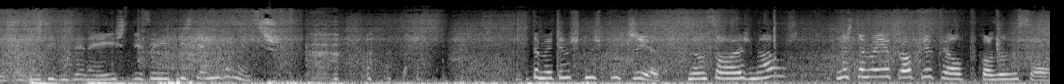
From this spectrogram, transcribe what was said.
Mas se os antigos verem isto, dizem que isto é modernices. também temos que nos proteger, não só as mãos, mas também a própria pele, por causa do sol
